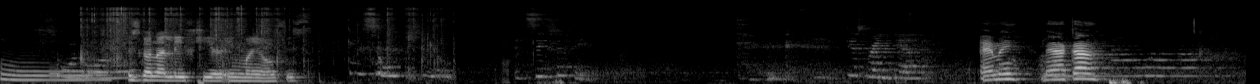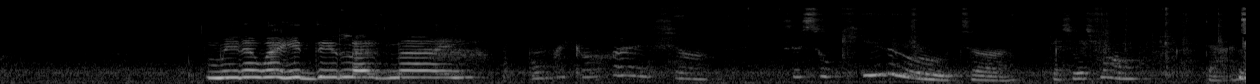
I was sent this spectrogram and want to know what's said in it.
Oh, adorable. he's gonna live here in my office. He's so cute. It's 6.50. Just right down. Emmy, ven acá. Mira what he did last night. Oh my gosh. This is so cute. Guess who it's from? Dad. yeah,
